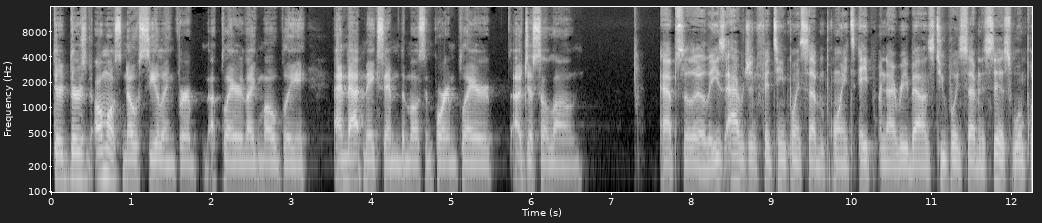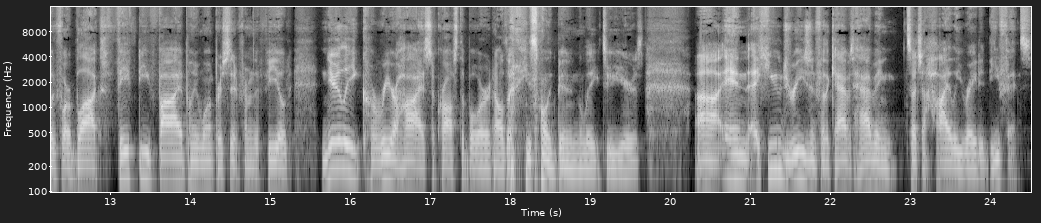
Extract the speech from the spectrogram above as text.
there, there's almost no ceiling for a player like Mobley, and that makes him the most important player uh, just alone. Absolutely. He's averaging 15.7 points, 8.9 rebounds, 2.7 assists, 1.4 blocks, 55.1% from the field, nearly career highs across the board, although he's only been in the league two years. Uh, and a huge reason for the Cavs having such a highly rated defense.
